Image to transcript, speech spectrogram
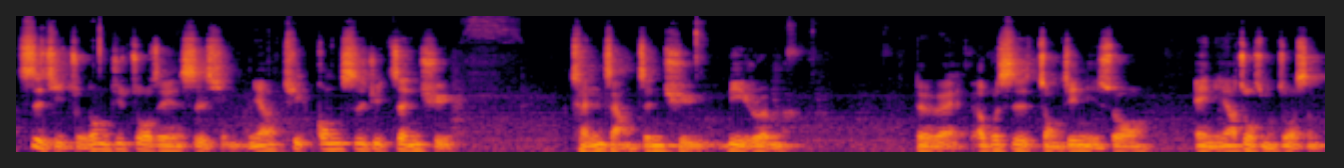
自己主动去做这件事情，你要去公司去争取成长、争取利润嘛，对不对？而不是总经理说：“哎，你要做什么做什么。”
